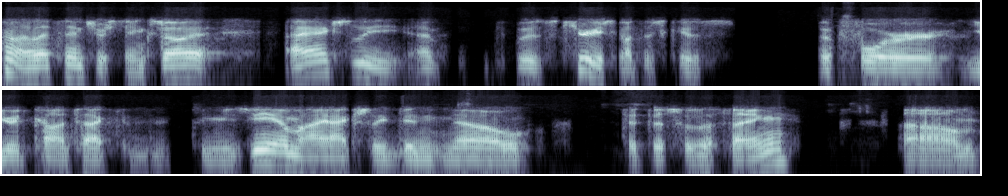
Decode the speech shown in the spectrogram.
Oh, that's interesting. So I, I actually I was curious about this because before you had contacted the museum, I actually didn't know that this was a thing. Um,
